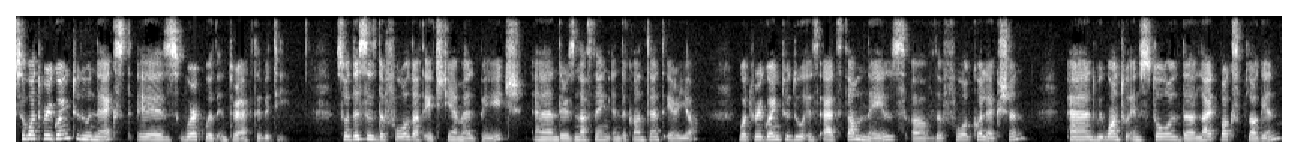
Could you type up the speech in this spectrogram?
So what we're going to do next is work with interactivity. So this is the fall.html page and there's nothing in the content area. What we're going to do is add thumbnails of the fall collection and we want to install the Lightbox plugin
